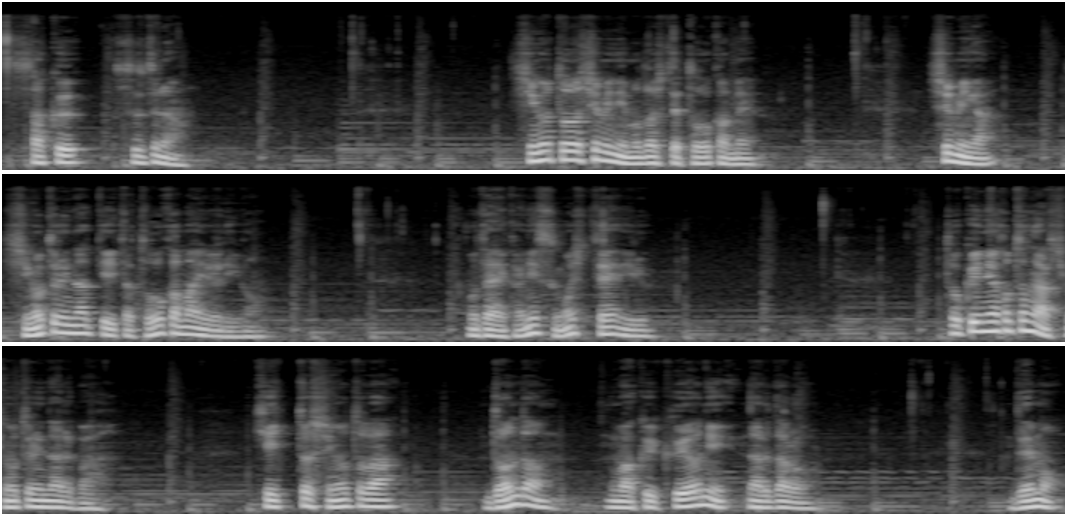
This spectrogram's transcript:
作スズラン。仕事を趣味に戻して10日目。趣味が仕事になっていた10日前よりも穏やかに過ごしている。得意なことが仕事になれば、きっと仕事はどんどんうまくいくようになるだろう。でも、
